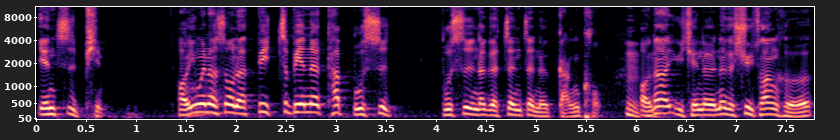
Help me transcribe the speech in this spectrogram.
腌制品。哦，因为那时候呢，毕这边呢，它不是不是那个真正的港口。嗯。哦，那以前的那个旭川河，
